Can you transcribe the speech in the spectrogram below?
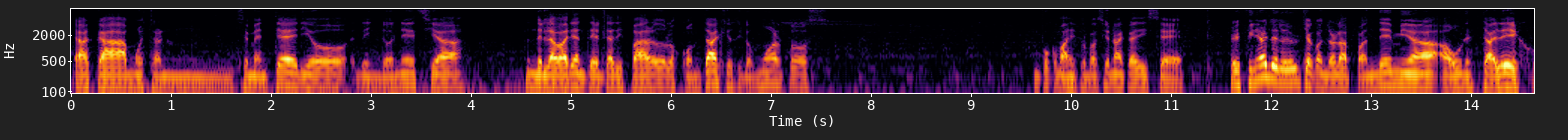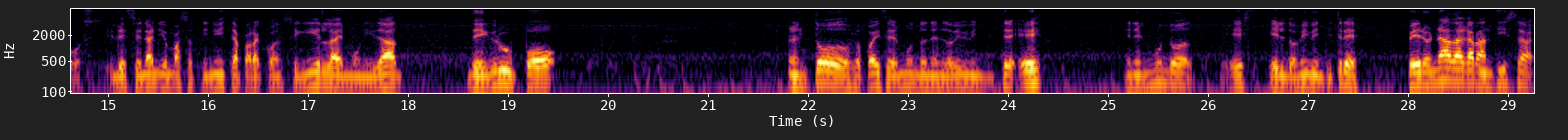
Acá muestran un cementerio de Indonesia, donde la variante Delta ha disparado los contagios y los muertos. Un poco más de información acá dice, el final de la lucha contra la pandemia aún está lejos. El escenario más optimista para conseguir la inmunidad de grupo en todos los países del mundo en el 2023 es en el mundo es el 2023, pero nada garantiza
